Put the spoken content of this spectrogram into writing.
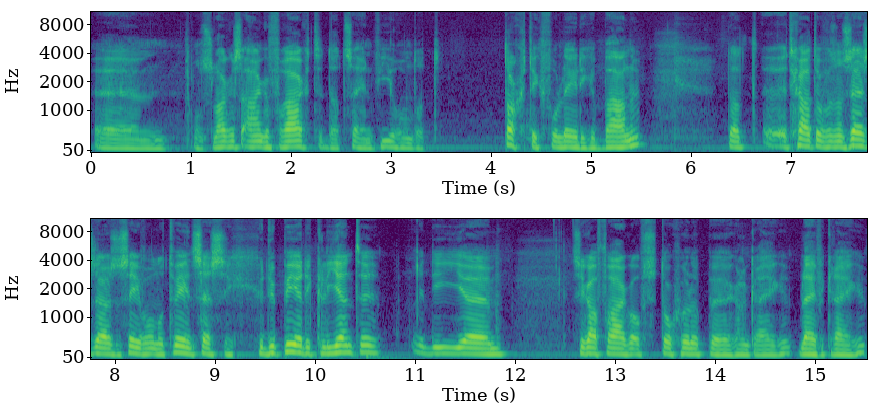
ehm, ontslag is aangevraagd. Dat zijn 480 volledige banen. Dat, eh, het gaat over zo'n 6762 gedupeerde cliënten die eh, zich afvragen of ze toch hulp eh, gaan krijgen, blijven krijgen.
